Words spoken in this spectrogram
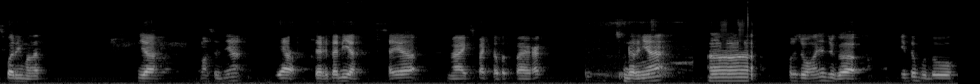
Sebanding banget. Ya maksudnya ya dari tadi ya saya nggak expect dapat perak. Sebenarnya eh, perjuangannya juga itu butuh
